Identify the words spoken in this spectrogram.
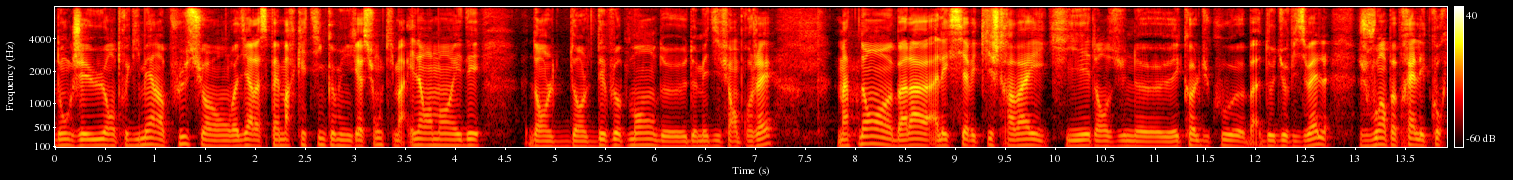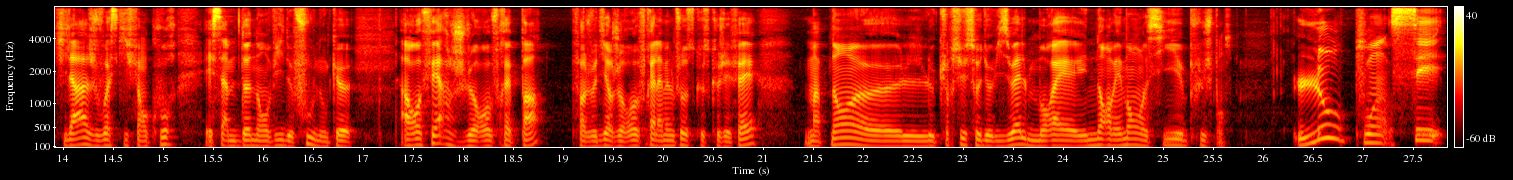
Donc j'ai eu entre guillemets un plus sur on va dire l'aspect marketing communication qui m'a énormément aidé dans le, développement de, mes différents projets. Maintenant, euh, bah là, Alexis avec qui je travaille, qui est dans une euh, école du coup euh, bah, d'audiovisuel, je vois à peu près les cours qu'il a, je vois ce qu'il fait en cours et ça me donne envie de fou. Donc à refaire, je le referai pas. Enfin, je veux dire, je referai la même chose que ce que j'ai fait. Maintenant, le cursus audiovisuel m'aurait énormément aussi plu, je pense. L'eau.c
